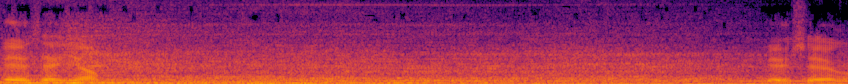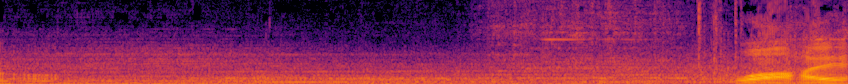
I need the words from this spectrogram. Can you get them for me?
咩聲音？咩聲啊？哇，係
